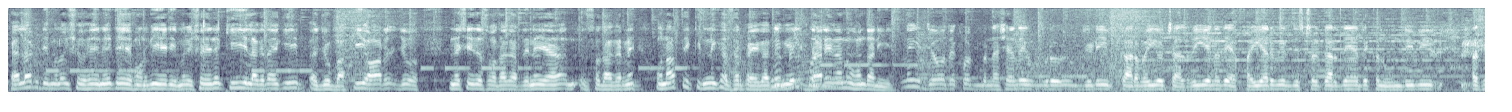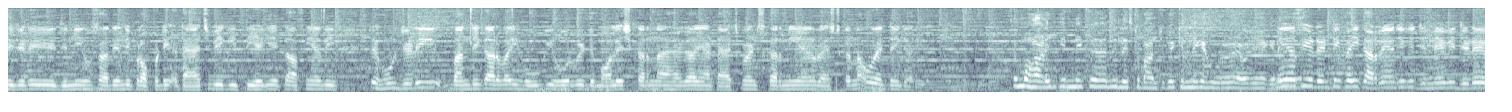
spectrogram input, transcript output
ਪਹਿਲਾਂ ਵੀ ਡਿਮੋਲਿਸ਼ ਹੋਏ ਨੇ ਤੇ ਹੁਣ ਵੀ ਡਿਮੋਲਿਸ਼ ਹੋਏ ਨੇ ਕੀ ਲੱਗਦਾ ਹੈ ਕਿ ਜੋ ਬਾਕੀ ਔਰ ਜੋ ਨਸ਼ੇ ਦਾ ਸੌਦਾ ਕਰਦੇ ਨੇ ਜਾਂ ਸੌਦਾਗਰ ਨੇ ਉਹਨਾਂ ਤੇ ਕਿੰਨੀ ਕੁ ਅਸਰ ਪਏਗਾ? ਕਿਉਂਕਿ ਡਰ ਇਹਨਾਂ ਨੂੰ ਹੁੰਦਾ ਨਹੀਂ ਹੈ। ਨਹੀਂ ਜੋ ਦੇਖੋ ਨਸ਼ਿਆਂ ਦੇ ਜਿਹੜੀ ਕਾਰਵਾਈ ਉਹ ਚੱਲ ਰਹੀ ਹੈ ਇਹਨਾਂ ਦੇ ਐਫ ਆਈ ਆਰ ਵੀ ਰਜਿਸਟਰ ਕਰਦੇ ਆ ਤੇ ਕਾਨੂੰਨ ਦੀ ਵੀ ਅਸੀਂ ਜਿਹੜੀ ਜਿੰਨੀ ਹੋ ਸਕਦੀ ਇਹਦੀ ਪ੍ਰਾਪਰਟੀ ਅਟੈਚ ਵੀ ਕੀਤੀ ਹੈਗੀ ਹੈ ਕਾਫੀਆਂ ਦੀ। ਤੇ ਹੁਣ ਜਿਹੜੀ ਬੰਦੀ ਕਾਰਵਾਈ ਹੋਊਗੀ ਹੋਰ ਵੀ ਡਿਮੋਲਿਸ਼ ਕਰਨਾ ਹੈਗਾ ਜਾਂ ਅਟੈਚਮੈਂਟਸ ਕਰਨੀ ਹੈ ਇਹਨੂੰ ਅਰੈਸਟ ਕਰਨਾ ਉਹ ਇਦਾਂ ਹੀ ਜਾਰੀ ਰਹਿਣੀ ਹੈ ਤੇ ਮੋਹਾਲੀ 'ਚ ਕਿੰਨੇ ਕੁ ਦੀ ਲਿਸਟ ਬਣ ਚੁੱਕੀ ਹੈ? ਕਿੰਨੇ ਕੁ ਹੋਰ ਇਹੋ ਜਿਹੇ ਹੈਗੇ ਨੇ? ਨਹੀਂ ਅਸੀਂ ਆਇਡੈਂਟੀਫਾਈ ਕਰ ਰਹੇ ਹਾਂ ਜੀ ਵੀ ਜਿੰਨੇ ਵੀ ਜਿਹੜੇ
